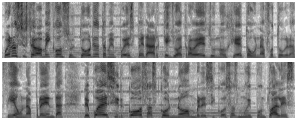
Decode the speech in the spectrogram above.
Bueno, si usted va a mi consultorio, también puede esperar que yo a través de un objeto, una fotografía, una prenda, le pueda decir cosas con nombres y cosas muy puntuales.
